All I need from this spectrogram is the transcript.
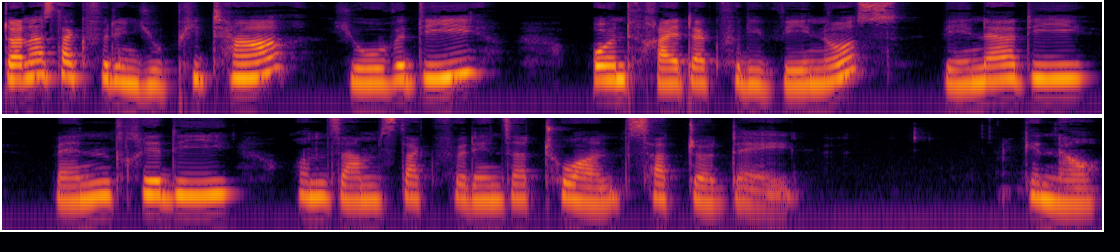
Donnerstag für den Jupiter, Jovedi. Und Freitag für die Venus, Venadi, Ventredi. Und Samstag für den Saturn, Saturday. Genau.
